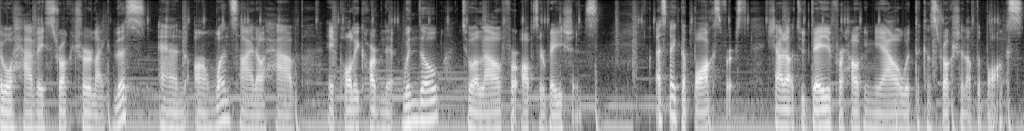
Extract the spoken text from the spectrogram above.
It will have a structure like this, and on one side I'll have a polycarbonate window to allow for observations. Let's make the box first. Shout out to Dave for helping me out with the construction of the box.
